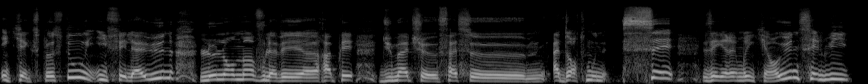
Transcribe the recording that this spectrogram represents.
et qui explose tout. Il fait la une. Le lendemain, vous l'avez euh, rappelé, du match euh, face à Dortmund, c'est Zaire Emery qui est en une. C'est lui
